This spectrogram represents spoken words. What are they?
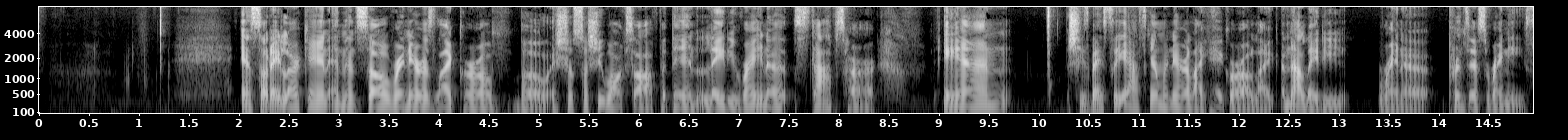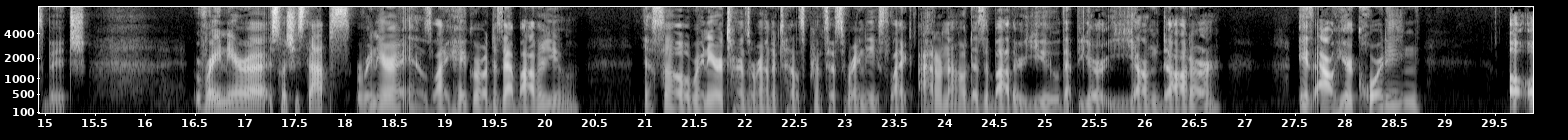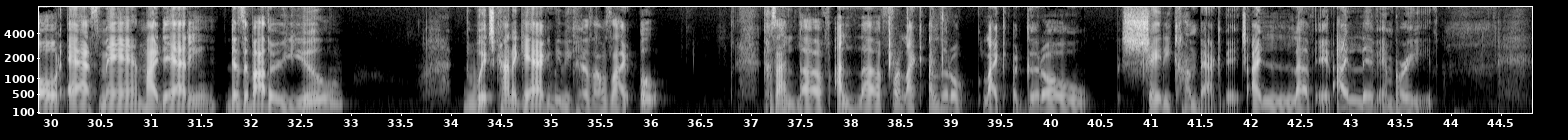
And so they lurking, and then so Rhaenyra's like, "Girl, boo," and she, so she walks off. But then Lady Rhaena stops her, and she's basically asking Rhaenyra, like, hey girl, like, not Lady Rhaena, Princess Rhaenys, bitch. Rhaenyra, so she stops Rhaenyra and is like, hey girl, does that bother you? And so Rhaenyra turns around and tells Princess Rhaenys, like, I don't know, does it bother you that your young daughter is out here courting a old ass man, my daddy? Does it bother you? Which kind of gagged me because I was like, oh, Cause I love, I love for like a little, like a good old shady comeback, bitch. I love it. I live and breathe.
